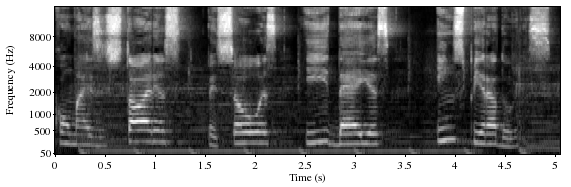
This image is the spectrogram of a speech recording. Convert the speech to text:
com mais histórias, pessoas e ideias inspiradoras.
